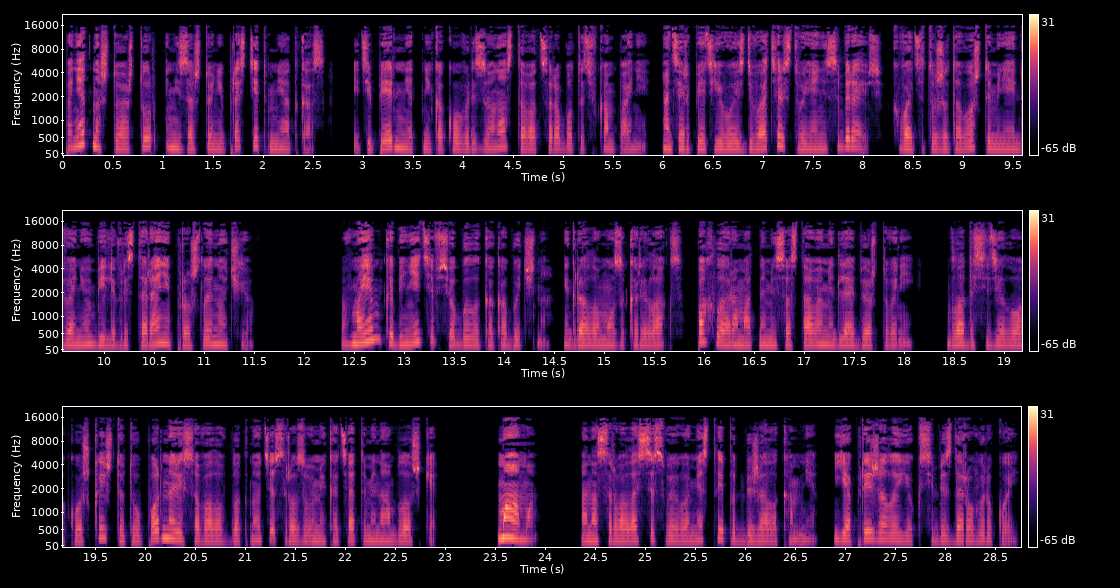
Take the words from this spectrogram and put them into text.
Понятно, что Артур ни за что не простит мне отказ. И теперь нет никакого резона оставаться работать в компании. А терпеть его издевательства я не собираюсь. Хватит уже того, что меня едва не убили в ресторане прошлой ночью. В моем кабинете все было как обычно. Играла музыка релакс, пахло ароматными составами для обертываний. Влада сидела у окошка и что-то упорно рисовала в блокноте с розовыми котятами на обложке. «Мама!» Она сорвалась со своего места и подбежала ко мне. Я прижала ее к себе здоровой рукой.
